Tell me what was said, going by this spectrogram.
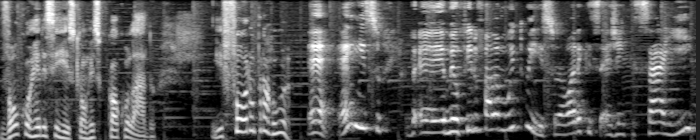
vou correr esse risco, é um risco calculado. e foram pra rua. É, é isso. É, meu filho fala muito isso. A hora que a gente sair,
